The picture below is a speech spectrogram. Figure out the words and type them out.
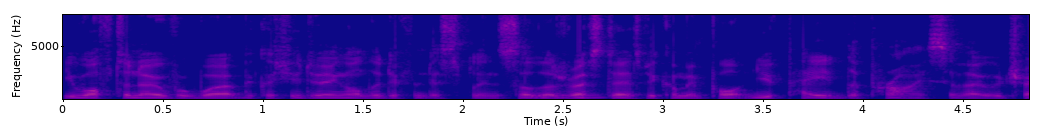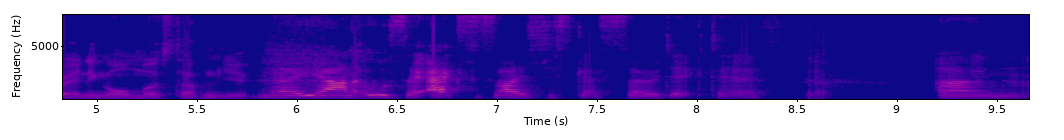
you often overwork because you're doing all the different disciplines, so those rest days become important. You've paid the price of overtraining almost, haven't you? no, yeah, and also exercise just gets so addictive. Yeah. Um,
